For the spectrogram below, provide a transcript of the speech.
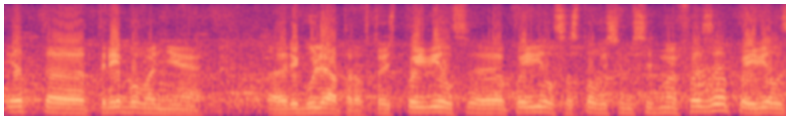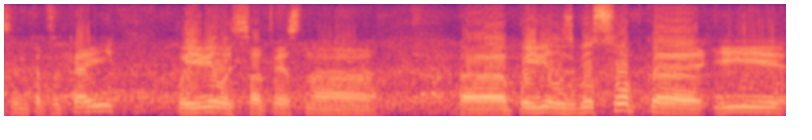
это требование э, регуляторов. То есть появился, появился 187 ФЗ, появилась НКЦКИ, появилась, соответственно, э, появилась госсопка, и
